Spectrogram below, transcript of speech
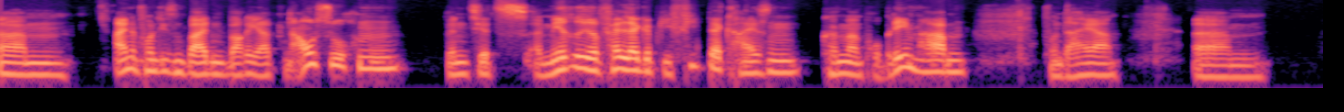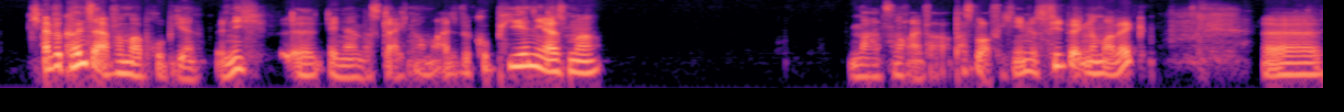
ähm, eine von diesen beiden Varianten aussuchen. Wenn es jetzt mehrere Felder gibt, die Feedback heißen, können wir ein Problem haben. Von daher, ähm, wir können es einfach mal probieren. Wenn nicht, äh, ändern wir es gleich nochmal. Also wir kopieren hier erstmal, wir machen es noch einfacher. Pass mal auf, ich nehme das Feedback nochmal weg. Äh,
